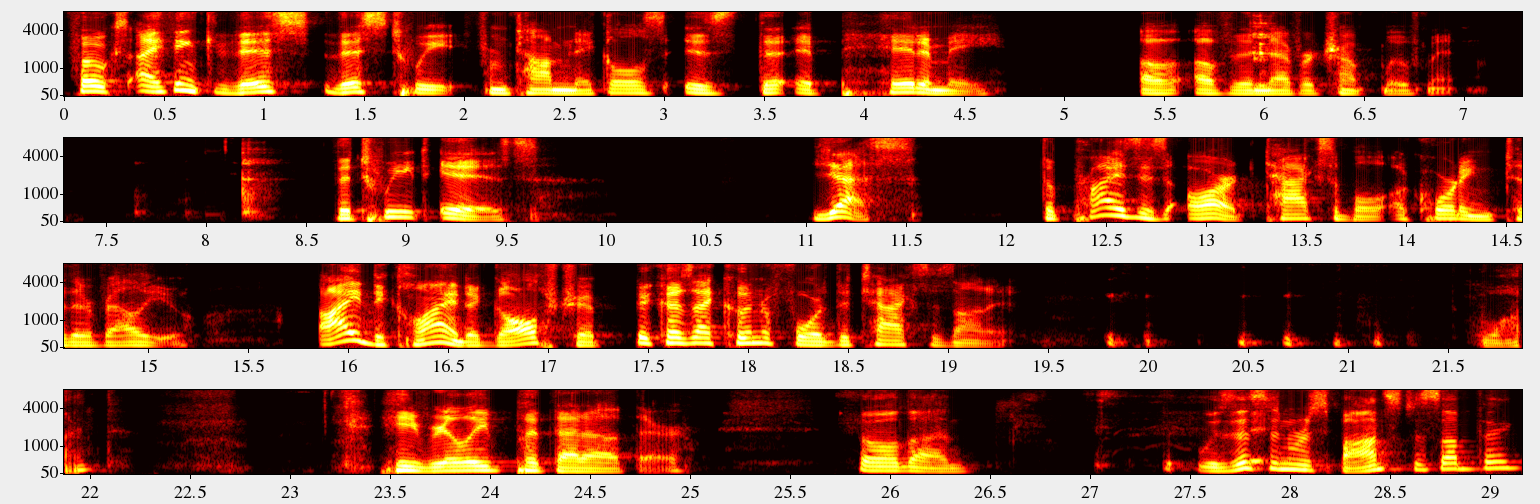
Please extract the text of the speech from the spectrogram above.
Folks, I think this this tweet from Tom Nichols is the epitome of, of the never Trump movement. The tweet is yes, the prizes are taxable according to their value. I declined a golf trip because I couldn't afford the taxes on it. What? He really put that out there. Hold on. Was this in response to something?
